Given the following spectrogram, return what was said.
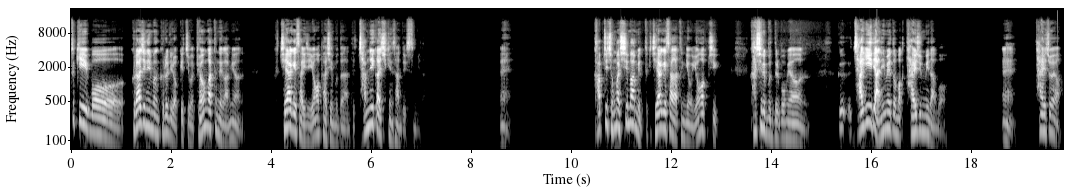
특히 뭐 그라지님은 그럴 일 없겠지만 병원 같은 데 가면 그 제약회사 이제 영업하시는 분들한테 잡일까지 시킨 사람도 있습니다. 예. 갑질 정말 심합니다. 특히 제약회사 같은 경우 영업직 가시는 분들 보면 그 자기 일이 아님에도 막 다 해줍니다. 뭐, 예, 다 해줘요.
